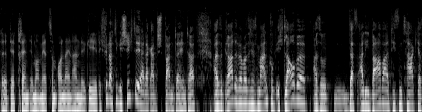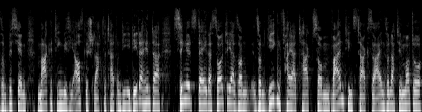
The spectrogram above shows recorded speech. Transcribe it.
äh, der Trend immer mehr zum Onlinehandel geht. Ich finde auch die Geschichte ja da ganz spannend dahinter. Also gerade wenn man sich das mal anguckt, ich glaube, also dass Alibaba diesen Tag ja so ein bisschen marketingmäßig sie ausgeschlachtet hat. Und die Idee dahinter, Singles Day, das sollte ja so ein, so ein Gegenfeiertag zum Valentinstag sein, so nach dem Motto,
